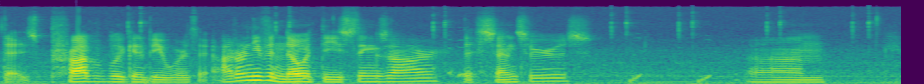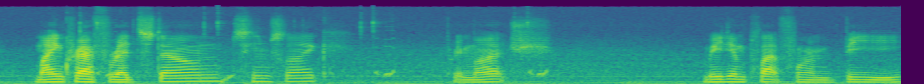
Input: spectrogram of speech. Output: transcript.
That is probably going to be worth it. I don't even know what these things are. The sensors. Um, Minecraft Redstone, seems like. Pretty much. Medium platform B.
